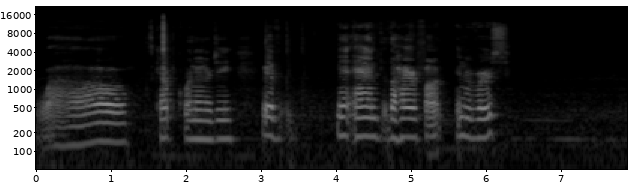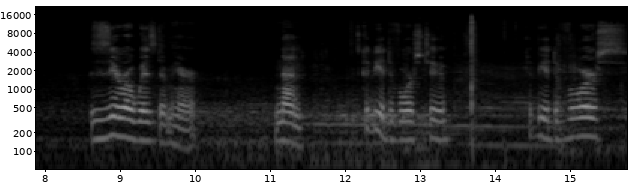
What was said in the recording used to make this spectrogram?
Wow. It's Capricorn energy. We have and the Hierophant in reverse. Zero wisdom here. None. This could be a divorce, too. Could be a divorce.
